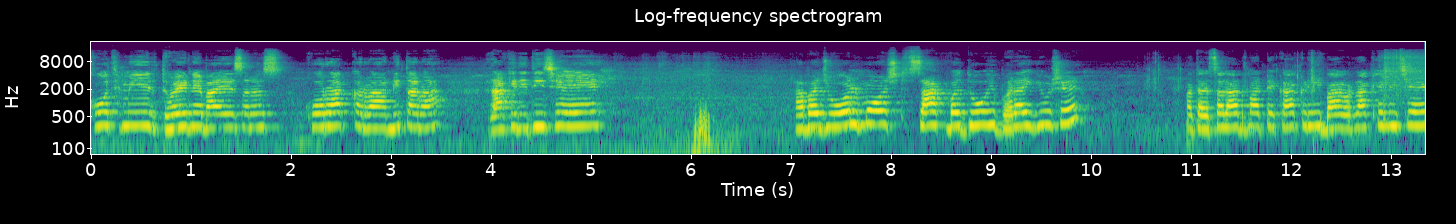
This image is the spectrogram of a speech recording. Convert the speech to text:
કોથમીર ધોઈને બાએ સરસ ખોરાક કરવા નિતારવા રાખી દીધી છે. આ બાજુ ઓલમોસ્ટ શાક બધું ભરાઈ ગયું છે. અત્યારે સલાડ માટે કાકડી બહાર રાખેલી છે.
